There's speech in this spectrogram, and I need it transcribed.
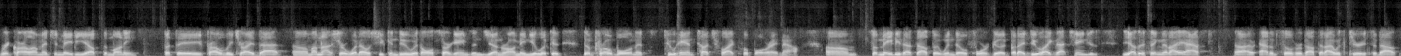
Rick Carlisle mentioned maybe up the money, but they probably tried that. Um, I'm not sure what else you can do with All Star games in general. I mean, you look at the Pro Bowl and it's two hand touch flag football right now. Um, so maybe that's out the window for good. But I do like that changes. The other thing that I asked uh, Adam Silver about that I was curious about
